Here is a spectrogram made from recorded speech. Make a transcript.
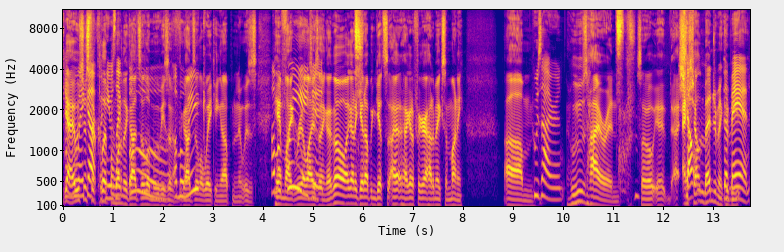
Yeah, to it was just up." a clip of was one of the Godzilla "Oh, movies of I'm Godzilla awake." waking up, and it was I'm him like realizing agent. like, oh, I got to get up and get. I got to figure out how to make some money. Who's hiring? Who's hiring? so uh, I- Shelton, Benjamin the could be. man.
